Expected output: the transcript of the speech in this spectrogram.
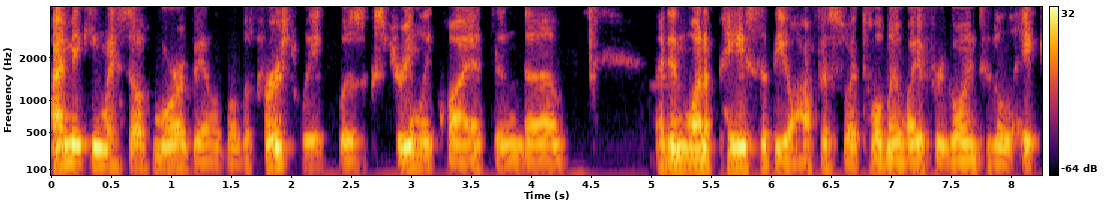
I'm making myself more available. The first week was extremely quiet, and um, I didn't want to pace at the office, so I told my wife we're going to the lake,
